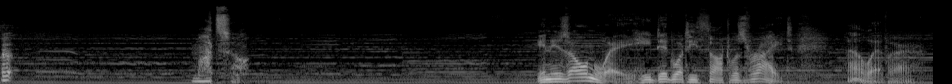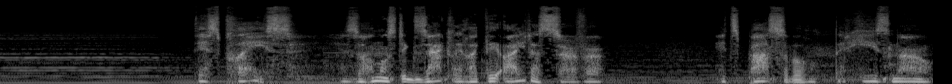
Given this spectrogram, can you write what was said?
Uh, Matsu. In his own way, he did what he thought was right. However, This place is almost exactly like the IDA server. It's possible that he's now.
